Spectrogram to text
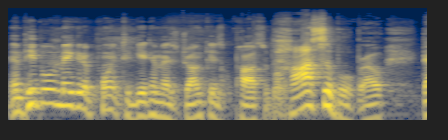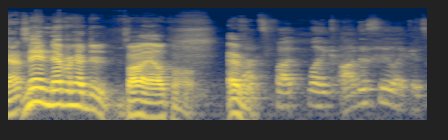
And people would make it a point to get him as drunk as possible. Possible, bro. That's Man never had to buy alcohol ever. That's fucked. Like honestly, like it's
